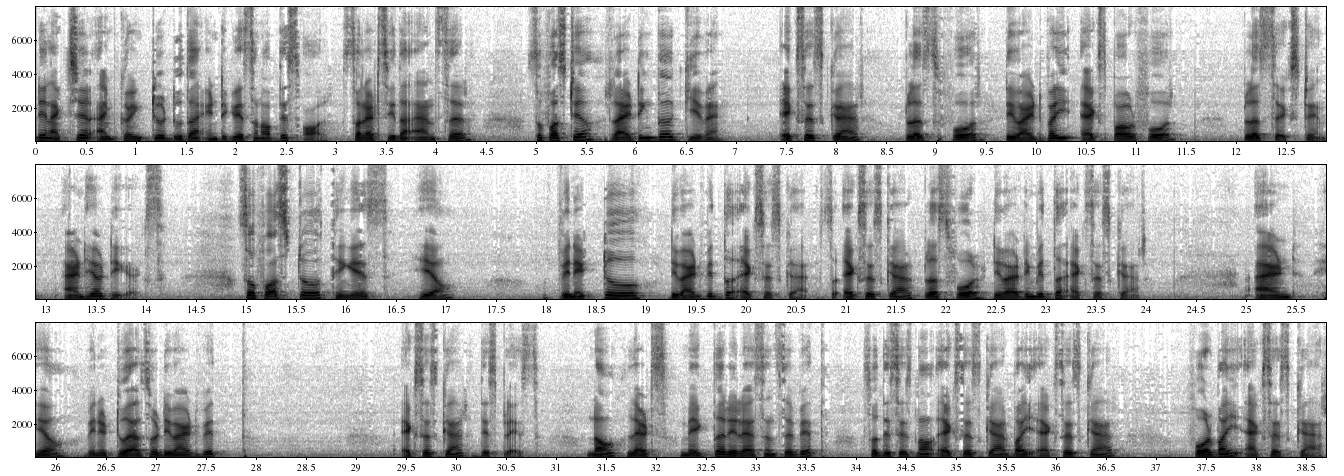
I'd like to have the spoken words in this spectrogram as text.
the lecture I'm going to do the integration of this all. So let's see the answer. So first here writing the given. X square plus 4 divided by x power 4 plus 16 and here dx so first thing is here we need to divide with the x square. So x square plus 4 dividing with the x square. And here we need to also divide with x square this place now let's make the relationship with so this is now x square by x square 4 by x square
